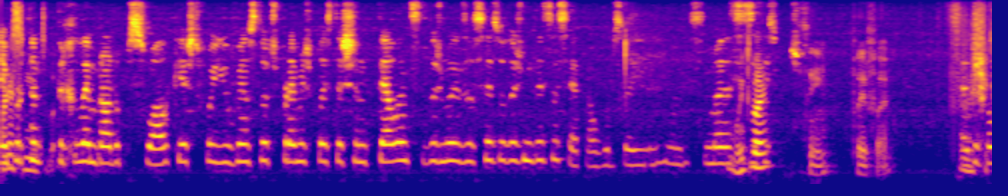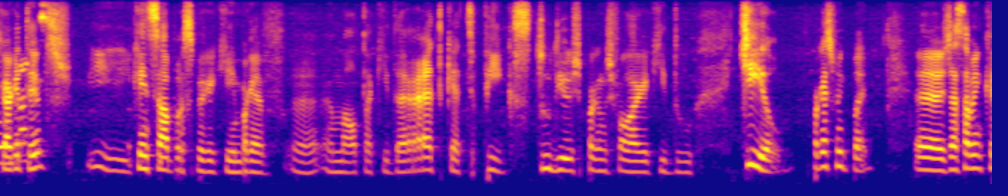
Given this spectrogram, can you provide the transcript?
É Parece importante relembrar o pessoal que este foi o vencedor dos prémios PlayStation Talents de 2016 ou 2017. Alguns aí. dessas Muito bem. Sim, foi foi. É Vamos de ficar relembrar atentos e quem sabe receber aqui em breve uh, a malta aqui da Red Cat Pig Studios para nos falar aqui do Kill. Parece muito bem. Uh, já sabem que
